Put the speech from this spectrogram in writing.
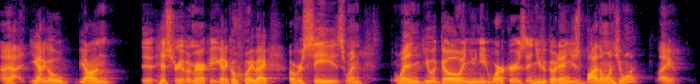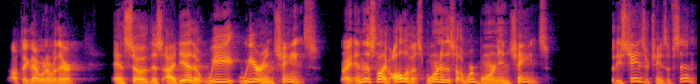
Uh, you got to go beyond the history of America. You got to go way back overseas when when you would go and you need workers, and you would go down and you just buy the ones you want. Like, I'll take that one over there. And so this idea that we we are in chains right? In this life, all of us, born in this life, we're born in chains. But these chains are chains of sin.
